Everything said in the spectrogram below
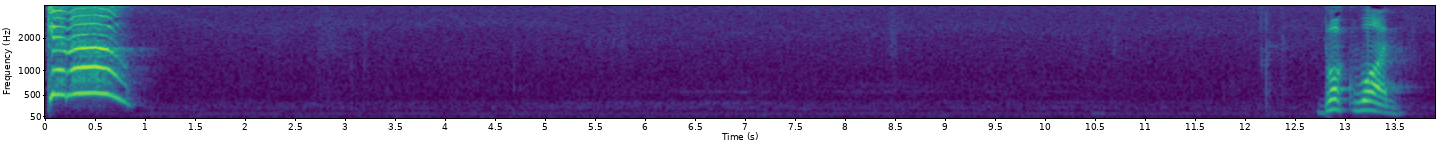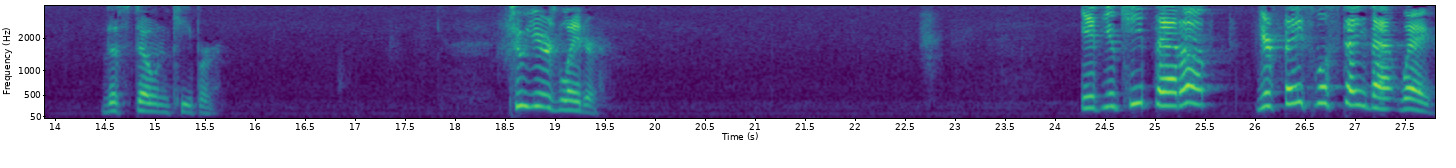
Get out! Book 1 The Stone Keeper. Two years later. If you keep that up, your face will stay that way.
